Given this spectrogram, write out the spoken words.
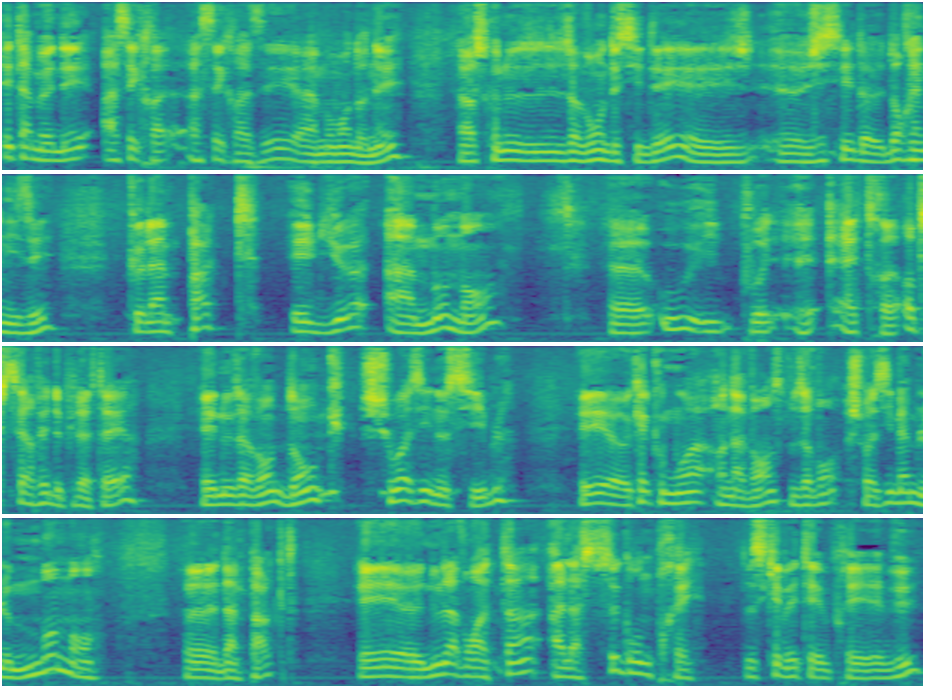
est amené à s'écraser à un moment donné. Alors ce que nous avons décidé, et euh, j'ai essayé d'organiser, que l'impact ait lieu à un moment euh, où il pourrait être observé depuis la Terre. Et nous avons donc choisi une cible. Et quelques mois en avance, nous avons choisi même le moment d'impact. Et nous l'avons atteint à la seconde près. de ce qui avait été prévu,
